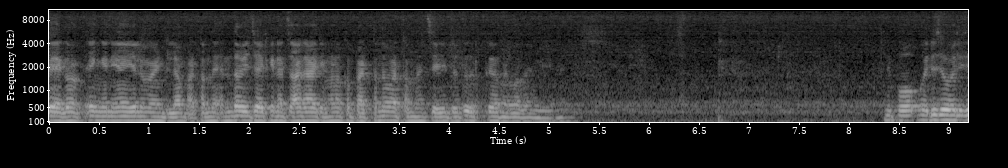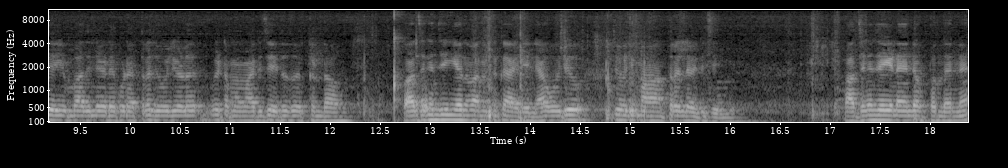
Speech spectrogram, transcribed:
വേഗം എങ്ങനെയായാലും വേണ്ടില്ല. പെട്ടെന്ന് എന്താ വിചാരിക്കുന്ന വെച്ചാൽ ആ കാര്യങ്ങളൊക്കെ പെട്ടെന്ന് പെട്ടെന്ന് ചെയ്ത് തീർക്കുക എന്നുള്ളത് തന്നെയാണ്. ഇപ്പോൾ ഒരു ജോലി ചെയ്യുമ്പോൾ അതിന്റെ ഇടയിൽ കൂടെ എത്ര ജോലികൾ വീട്ടമ്മമാർ ചെയ്ത് തീർക്കുന്നുണ്ടാവും? പാചകം ചെയ്യുക എന്ന് പറഞ്ഞിട്ട് കാര്യമില്ല. ഒരു ജോലി മാത്രമല്ല അവർ ചെയ്യും പാചകം ചെയ്യണതിന്റെ ഒപ്പം തന്നെ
